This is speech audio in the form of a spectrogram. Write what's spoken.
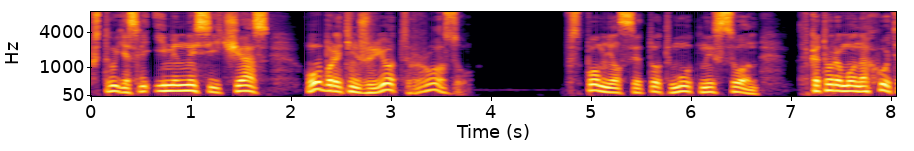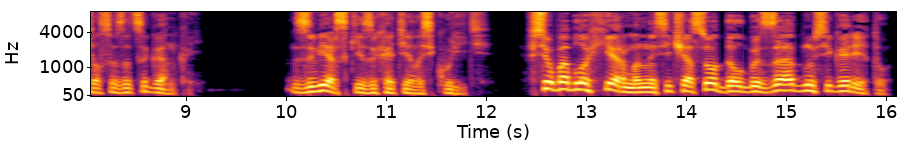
Что, если именно сейчас оборотень жрет розу? Вспомнился тот мутный сон, в котором он охотился за цыганкой. Зверски захотелось курить. Все бабло Хермана сейчас отдал бы за одну сигарету.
